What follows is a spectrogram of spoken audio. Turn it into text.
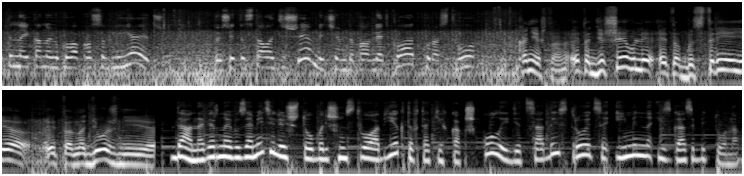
Это на экономику вопроса влияет же? То есть это стало дешевле, чем добавлять кладку, раствор? Конечно, это дешевле, это быстрее, это надежнее. Да, наверное, вы заметили, что большинство объектов, таких как школы и детсады, строятся именно из газобетона.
